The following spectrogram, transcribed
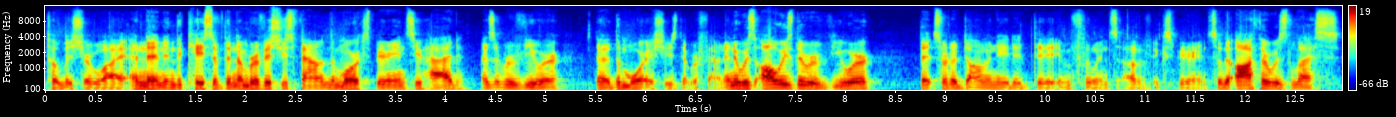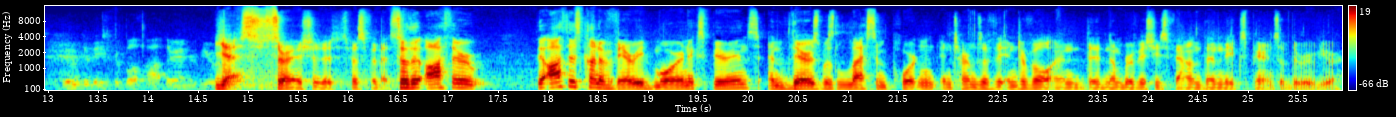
totally sure why. And then in the case of the number of issues found, the more experience you had as a reviewer, the, the more issues that were found. And it was always the reviewer that sort of dominated the influence of experience. So the author was less. We looked at these for both author and reviewer. Yes, sorry, I should have specified that. So the author, the authors kind of varied more in experience, and theirs was less important in terms of the interval and the number of issues found than the experience of the reviewer.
